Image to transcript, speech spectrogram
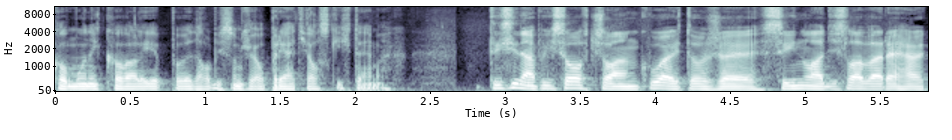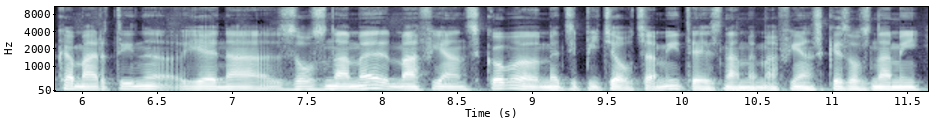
komunikovali, povedal by som, že o priateľských témach. Ty si napísal v článku aj to, že syn Ladislava Reháka Martin je na zozname mafiánskom medzi Piťovcami, tie známe mafiánske zoznamy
